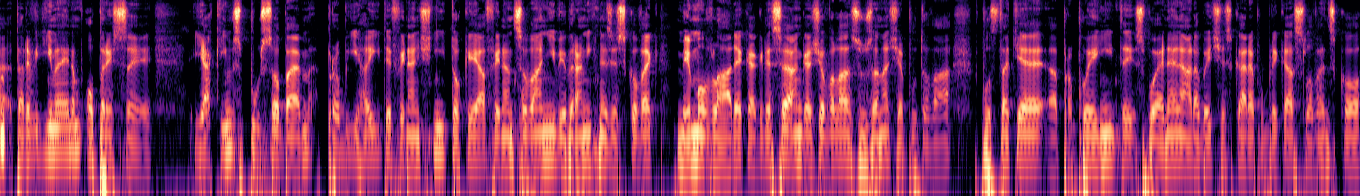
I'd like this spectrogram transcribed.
eh, tady vidíme jenom obrysy, jakým způsobem probíhají ty finanční toky a financování vybraných neziskovek mimo vládek a kde se angažovala Zuzana Čaputová. V podstatě eh, propojení ty spojené nádoby Česká republika, Slovensko,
